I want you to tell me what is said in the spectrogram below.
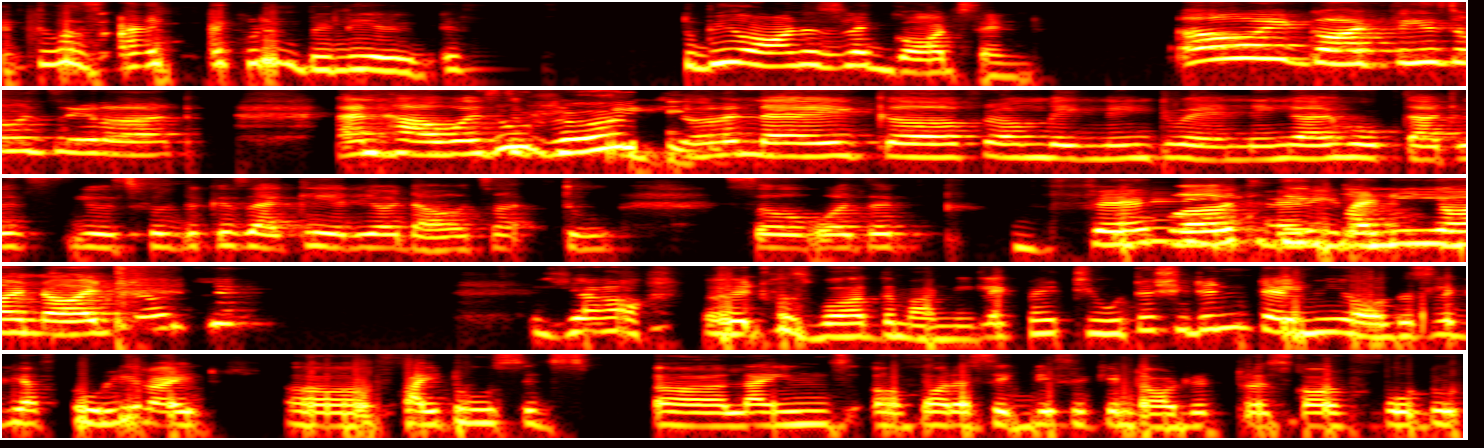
it was. I I couldn't believe it to be honest, like God sent. Oh my God, please don't say that. And how was no, the really? like uh, from beginning to ending? I hope that was useful because I cleared your doubts too. So was it very worth very, the money like, or not? yeah, uh, it was worth the money. Like my tutor, she didn't tell me all this. Like you have to only write uh, five to six uh, lines uh, for a significant audit risk or four to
